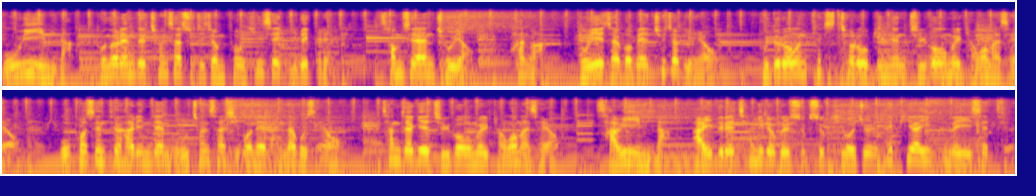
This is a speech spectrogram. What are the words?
5위입니다. 도너랜드 천사수지 점토 흰색 200g. 섬세한 조형, 판화, 도예 작업에 최적이에요. 부드러운 텍스처로 빛는 즐거움을 경험하세요. 5% 할인된 5,040원에 만나보세요. 창작의 즐거움을 경험하세요. 4위입니다. 아이들의 창의력을 쑥쑥 키워줄 해피아이 클레이 세트.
